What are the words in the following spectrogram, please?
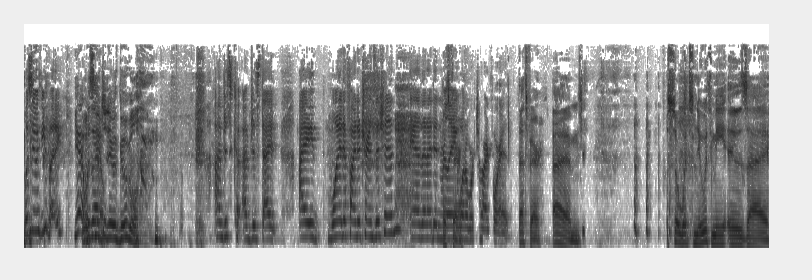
what's new with you, buddy? Yeah. what does that have to do with Google? I'm just, I'm just, I, I wanted to find a transition, and then I didn't really want to work too hard for it. That's fair. Um, so what's new with me is, uh,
